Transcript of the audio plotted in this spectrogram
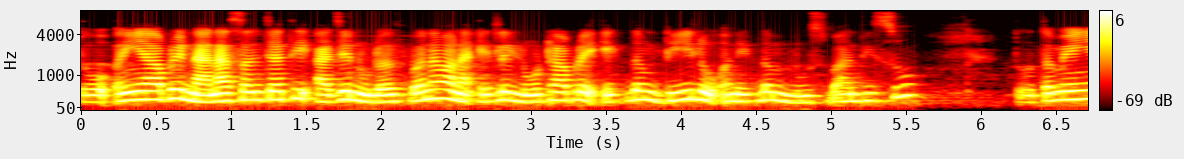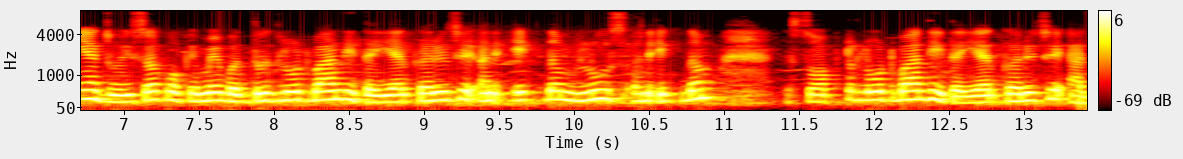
તો અહીંયા આપણે નાના સંચાથી આજે નૂડલ્સ બનાવવાના, એટલે લોટ આપણે એકદમ ઢીલો અને એકદમ લૂઝ બાંધીશું. તો તમે અહીંયા જોઈ શકો કે મેં બધું જ લોટ બાંધી તૈયાર કર્યું છે અને એકદમ લૂસ અને એકદમ સોફ્ટ લોટ બાંધી તૈયાર કર્યું છે આ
